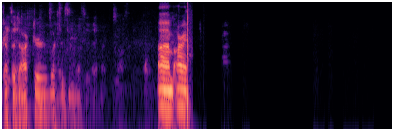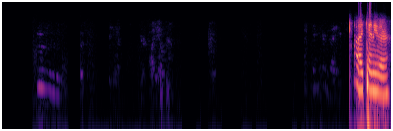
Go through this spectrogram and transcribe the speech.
Got the doctor. What's his name? Um. All right. I can't either.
